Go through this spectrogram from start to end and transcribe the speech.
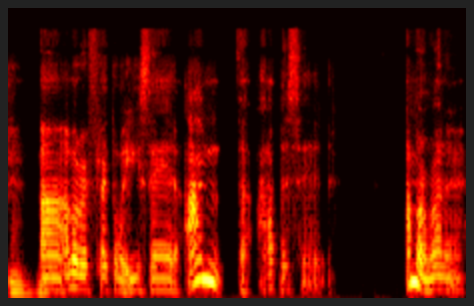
Mhm. Uh, I'm gonna reflect on what you said. I'm the opposite. I'm a runner.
